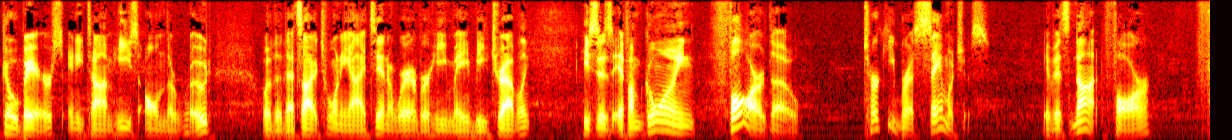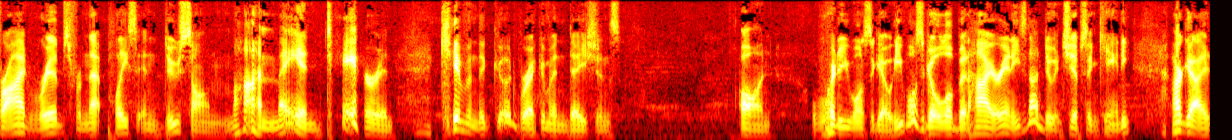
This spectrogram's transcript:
Go Bears anytime he's on the road, whether that's I 20, I 10, or wherever he may be traveling. He says, if I'm going far, though, turkey breast sandwiches. If it's not far, fried ribs from that place in Duson. My man, Darren, giving the good recommendations on where do he wants to go. He wants to go a little bit higher in. He's not doing chips and candy. Our guy,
